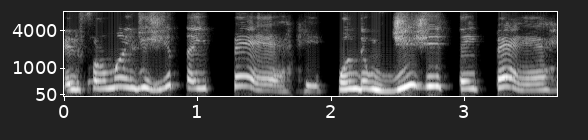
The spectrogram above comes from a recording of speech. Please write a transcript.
Ele falou, mãe, digita aí PR. Quando eu digitei PR,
